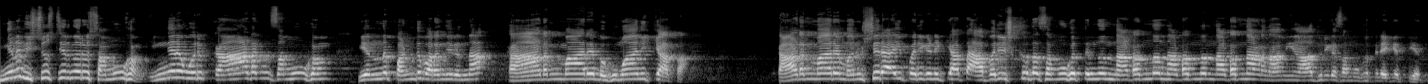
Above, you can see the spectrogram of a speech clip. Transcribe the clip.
ഇങ്ങനെ വിശ്വസിച്ചിരുന്ന ഒരു സമൂഹം ഇങ്ങനെ ഒരു കാടൻ സമൂഹം എന്ന് പണ്ട് പറഞ്ഞിരുന്ന കാടന്മാരെ ബഹുമാനിക്കാത്ത കാടന്മാരെ മനുഷ്യരായി പരിഗണിക്കാത്ത അപരിഷ്കൃത സമൂഹത്തിൽ നിന്ന് നടന്ന് നടന്ന് നടന്നാണ് നാം ഈ ആധുനിക സമൂഹത്തിലേക്ക് എത്തിയത്.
